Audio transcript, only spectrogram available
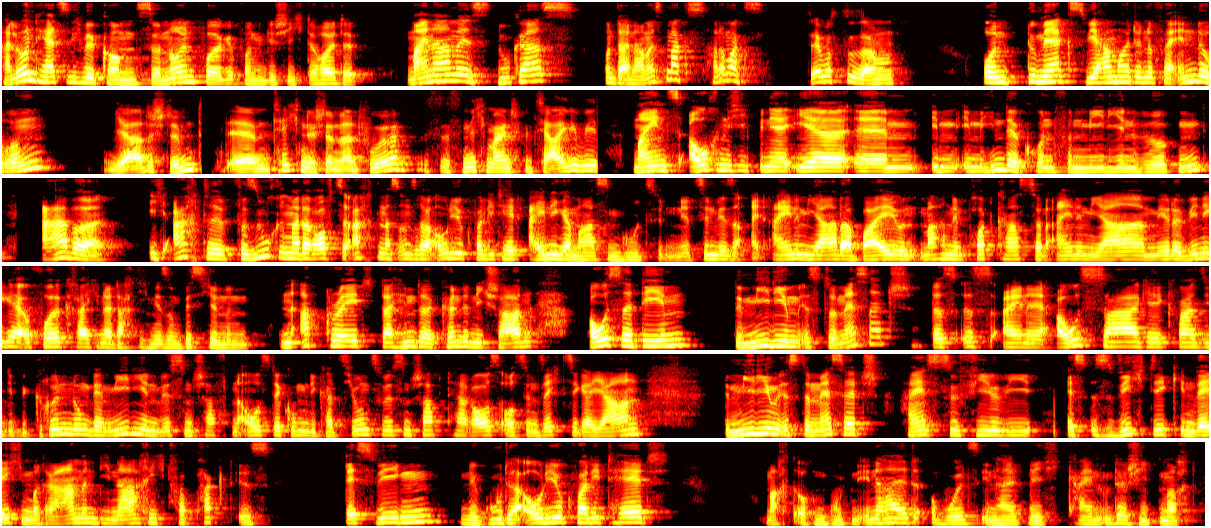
Hallo und herzlich willkommen zur neuen Folge von Geschichte heute. Mein Name ist Lukas und dein Name ist Max. Hallo Max. Servus zusammen. Und du merkst, wir haben heute eine Veränderung. Ja, das stimmt. Ähm, technischer Natur. Es ist nicht mein Spezialgebiet. Meins auch nicht. Ich bin ja eher ähm, im, im Hintergrund von Medien wirkend. Aber ich achte, versuche immer darauf zu achten, dass unsere Audioqualität einigermaßen gut sind. Jetzt sind wir seit einem Jahr dabei und machen den Podcast seit einem Jahr mehr oder weniger erfolgreich und da dachte ich mir so ein bisschen ein, ein Upgrade dahinter könnte nicht schaden. Außerdem, the medium is the message. Das ist eine Aussage, quasi die Begründung der Medienwissenschaften aus der Kommunikationswissenschaft heraus aus den 60er Jahren. The medium is the message heißt so viel wie, es ist wichtig, in welchem Rahmen die Nachricht verpackt ist. Deswegen eine gute Audioqualität macht auch einen guten Inhalt, obwohl es inhaltlich keinen Unterschied macht.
